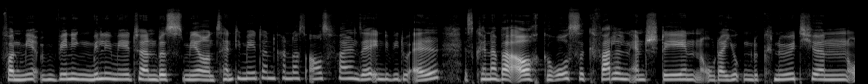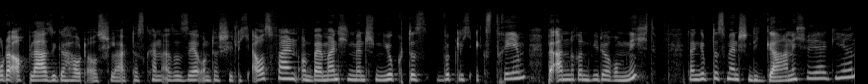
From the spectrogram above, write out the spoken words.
Von mehr, wenigen Millimetern bis mehreren Zentimetern kann das ausfallen, sehr individuell. Es können aber auch große Quaddeln entstehen oder jucken juckende Knötchen oder auch blasiger Hautausschlag. Das kann also sehr unterschiedlich ausfallen und bei manchen Menschen juckt es wirklich extrem, bei anderen wiederum nicht. Dann gibt es Menschen, die gar nicht reagieren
